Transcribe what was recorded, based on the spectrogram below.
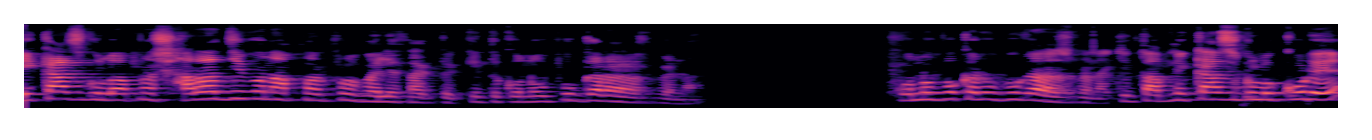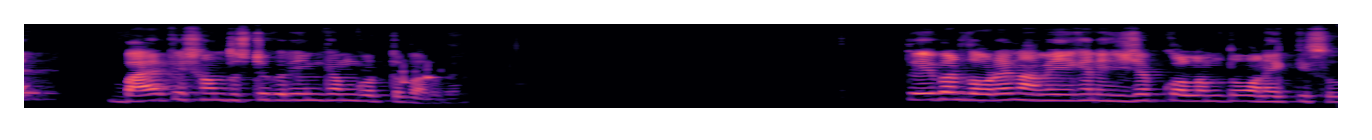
এই কাজগুলো আপনার সারা জীবন আপনার প্রোফাইলে থাকবে, কিন্তু কোনো উপকার আসবে না। কোনো প্রকার উপকার আসবে না। কিন্তু আপনি কাজগুলো করে বায়ারকে সন্তুষ্ট করে ইনকাম করতে পারবেন। তো এবার ধরেন আমি এখানে হিসাব করলাম তো অনেক কিছু।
